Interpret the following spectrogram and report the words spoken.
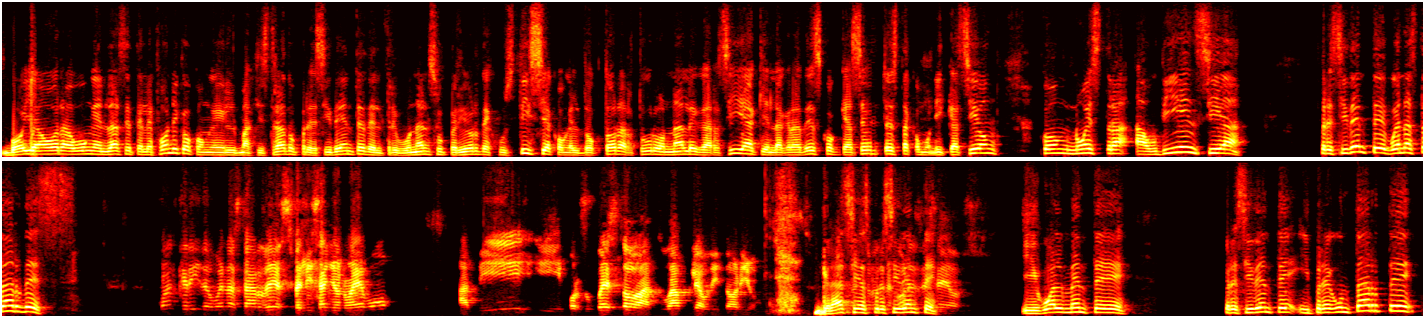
Voy ahora a un enlace telefónico con el magistrado presidente del Tribunal Superior de Justicia, con el doctor Arturo Nale García, a quien le agradezco que acepte esta comunicación con nuestra audiencia. Presidente, buenas tardes. Juan querido, buenas tardes. Feliz año nuevo a ti y por supuesto a tu amplio auditorio. Gracias, presidente. Igualmente, presidente, y preguntarte,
